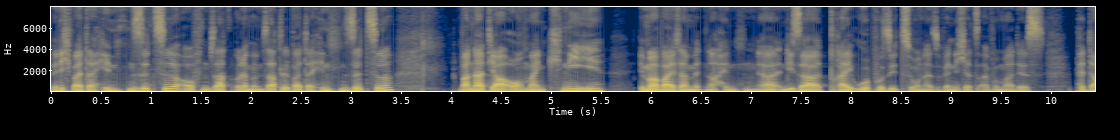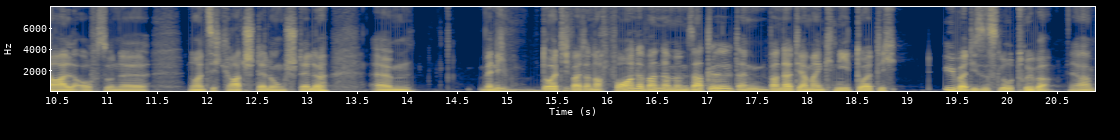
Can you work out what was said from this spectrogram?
wenn ich weiter hinten sitze auf dem Sattel oder mit dem Sattel weiter hinten sitze, wandert ja auch mein Knie immer weiter mit nach hinten, ja, in dieser 3-Uhr-Position. Also wenn ich jetzt einfach mal das Pedal auf so eine 90-Grad-Stellung stelle. Ähm, wenn ich deutlich weiter nach vorne wandere mit dem Sattel, dann wandert ja mein Knie deutlich über dieses Lot drüber, ja.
